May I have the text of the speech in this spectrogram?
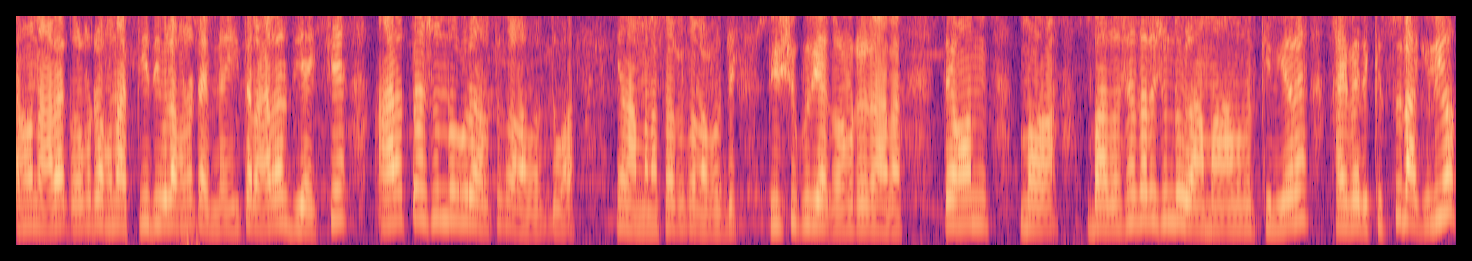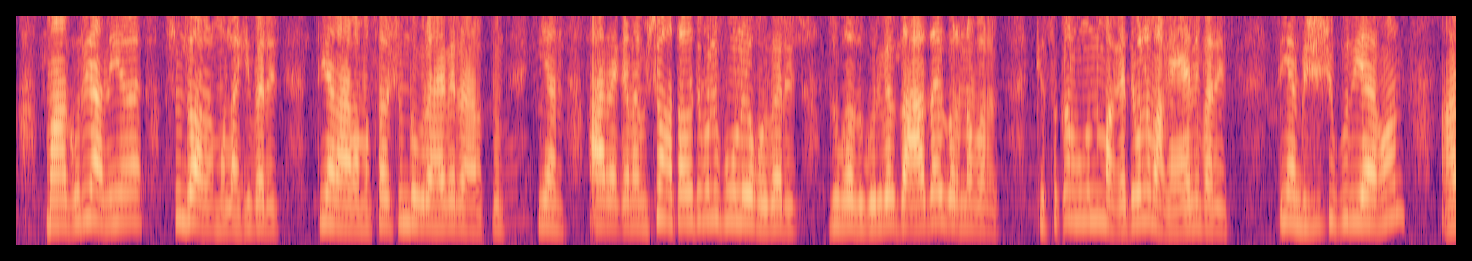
এখন আর গরমটা এখন আপিয়ে দিবলে এখনও টাইম নাই। তার আর আর দিয়ে আসছে আর তো সুন্দর করে আর তো চলাবার দেওয়া ইয়ান আমার সাথে চলাবার দে বেশি করিয়া গরমটা আর। তখন বাজার সাজারে সুন্দর আমার আমার কিনিয়ে খাই পারি কিছু লাগিলেও মা ঘুরি আনি সুন্দর আরাম লাগি পারি তিয়ান আরাম সারা সুন্দর করে খাই পারি আর তুন। ইয়ান আর এখানে বেশি হতা হতে বলে ফোন লই হই পারি যোগাযোগ করি যা যাই করে না পারে কিছুক্ষণ মাগাইতে বলে মাগাই আনি পারি তিয়ান বেশি শুকুরিয়া এখন, আর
